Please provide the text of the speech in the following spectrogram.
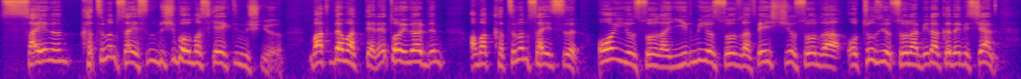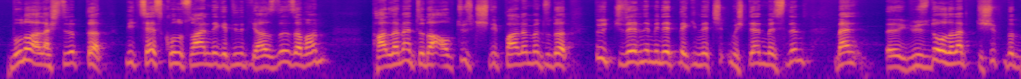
sayının katılım sayısının düşük olması gerektiğini düşünüyorum. Madde madde net oy verdim ama katılım sayısı 10 yıl sonra, 20 yıl sonra, 5 yıl sonra, 30 yıl sonra bir akademisyen bunu araştırıp da bir test konusu haline getirip yazdığı zaman parlamentoda 600 kişilik parlamentoda 350 milletvekiline çıkmış denmesinin ben e, yüzde olarak düşük bir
